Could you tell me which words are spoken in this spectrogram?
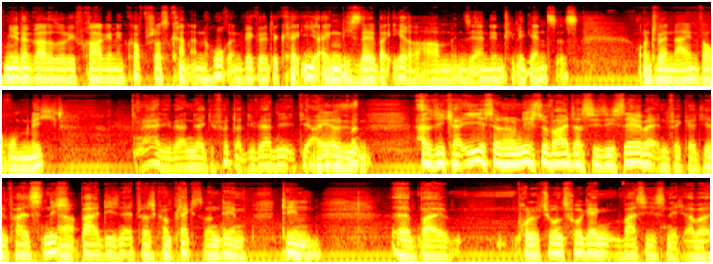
mir dann gerade so die Frage in den Kopf schoss, kann eine hochentwickelte KI eigentlich selber Ehre haben, wenn sie eine Intelligenz ist? Und wenn nein, warum nicht? Ja, die werden ja gefüttert, die werden die, die Algorithmen. Ja, also die KI ist ja noch nicht so weit, dass sie sich selber entwickelt, jedenfalls nicht ja. bei diesen etwas komplexeren Themen. Mhm. Äh, bei Produktionsvorgängen weiß ich es nicht, aber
